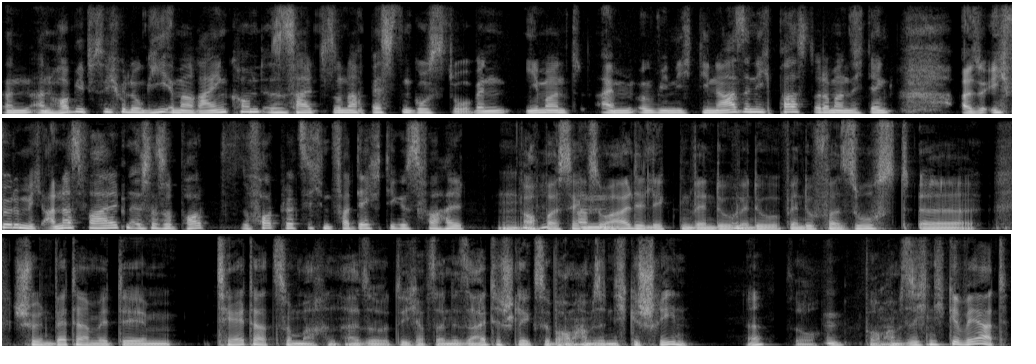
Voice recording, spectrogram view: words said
an, an Hobbypsychologie immer reinkommt, ist es halt so nach bestem Gusto. Wenn jemand einem irgendwie nicht die Nase nicht passt oder man sich denkt, also ich würde mich anders verhalten, ist das sofort, sofort plötzlich ein verdächtiges Verhalten. Mhm. Auch bei ähm, Sexualdelikten, wenn du, wenn du, wenn du versuchst, äh, schön Wetter mit dem Täter zu machen, also dich auf seine Seite schlägst, so, warum haben sie nicht geschrien? Ne? So, mhm. warum haben sie sich nicht gewehrt?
